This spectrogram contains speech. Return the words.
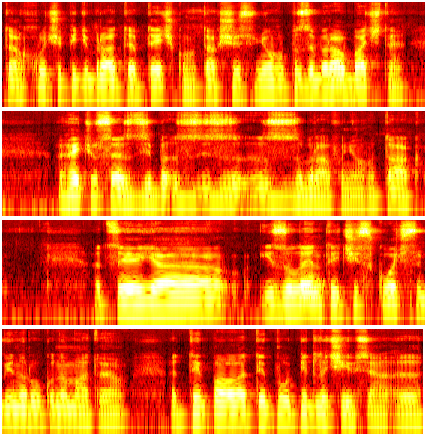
Так, хочу підібрати аптечку. Так, щось в нього позабирав, бачите? Геть усе забрав у нього. Так. Це я ізоленти чи скотч собі на руку наматую. Типу, типу підлечився, е,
